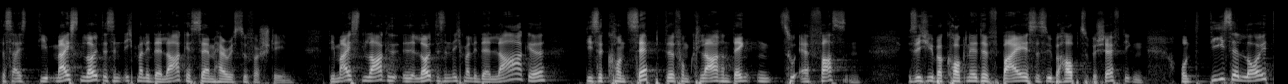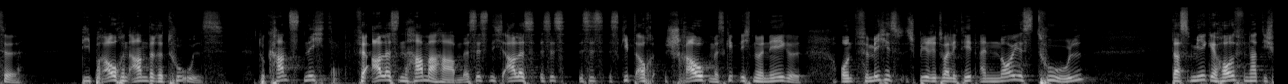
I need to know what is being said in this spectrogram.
das heißt, die meisten Leute sind nicht mal in der Lage, Sam Harris zu verstehen. Die meisten Lage, äh, Leute sind nicht mal in der Lage, diese Konzepte vom klaren Denken zu erfassen, sich über Cognitive Biases überhaupt zu beschäftigen. Und diese Leute, die brauchen andere Tools. Du kannst nicht für alles einen Hammer haben. Es ist nicht alles, es, ist, es, ist, es gibt auch Schrauben, es gibt nicht nur Nägel. Und für mich ist Spiritualität ein neues Tool, das mir geholfen hat, die,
